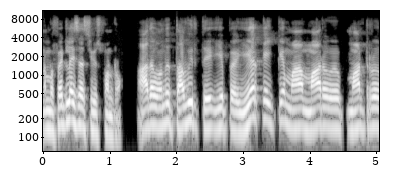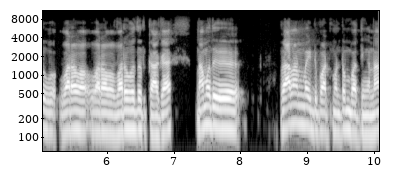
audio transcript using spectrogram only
நம்ம ஃபெர்டிலைசர்ஸ் யூஸ் பண்ணுறோம் அதை வந்து தவிர்த்து இப்போ இயற்கைக்கு மா மாறு மாற்று வர வர வருவதற்காக நமது வேளாண்மை டிபார்ட்மெண்ட்டும் பார்த்தீங்கன்னா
